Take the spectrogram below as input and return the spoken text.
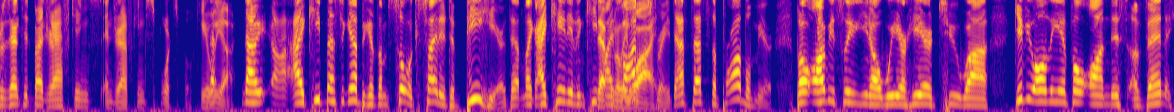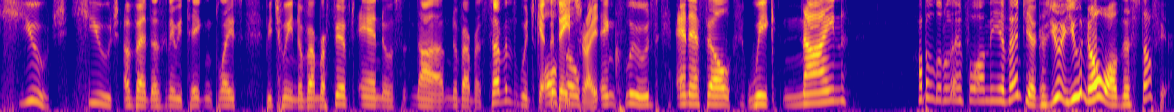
presented by DraftKings and DraftKings Sportsbook. Here we are. Now I keep messing up because I'm so excited to be here that like I can't even keep my thoughts why. straight. That's that's the problem here. But obviously, you know, we are here to uh, give you all the info on this event. A huge, huge event that's going to be taking place between November 5th and uh, November 7th, which Get also right. includes NFL Week Nine. How about a little info on the event here? Because you you know all this stuff here.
